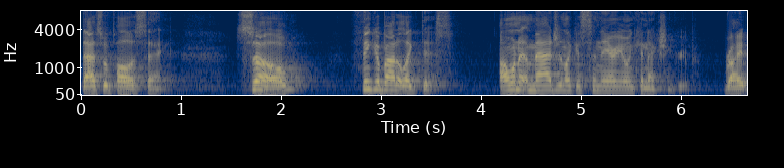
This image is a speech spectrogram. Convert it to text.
That's what Paul is saying. So think about it like this. I want to imagine like a scenario in connection group, right?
